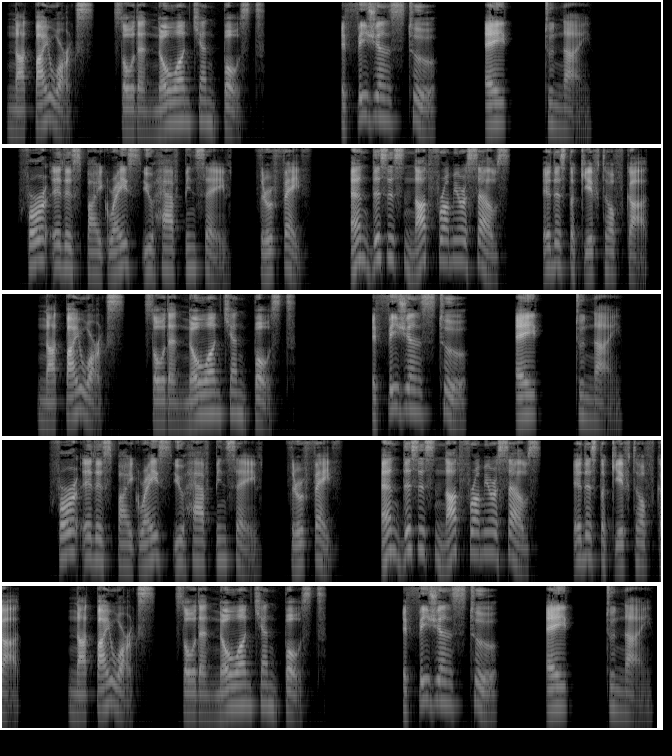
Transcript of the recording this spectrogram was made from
not by works, so that no one can boast. Ephesians 2 8 to 9. For it is by grace you have been saved, through faith. And this is not from yourselves, it is the gift of God, not by works, so that no one can boast. Ephesians 2 8 to 9. For it is by grace you have been saved, through faith. And this is not from yourselves, it is the gift of God, not by works, so that no one can boast. Ephesians 2 8 to 9.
